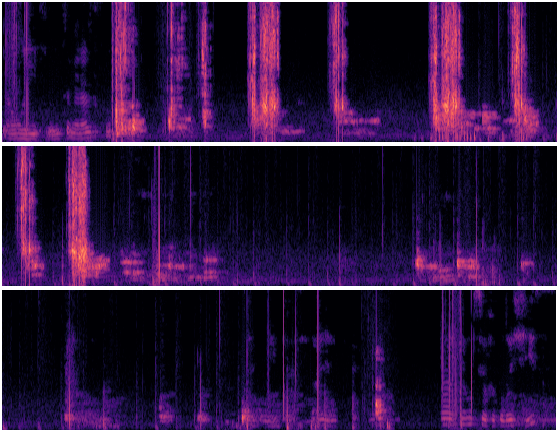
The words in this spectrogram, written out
dá um risco. Isso é melhor do que você. Ah, o que aconteceu? Foi com 2x?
